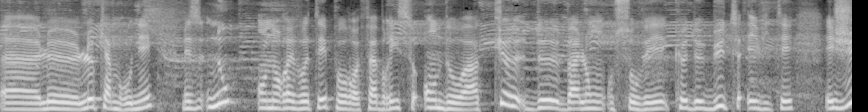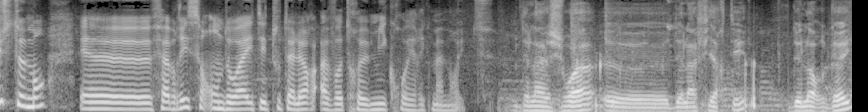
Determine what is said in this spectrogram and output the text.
euh, le, le, Camerounais. Mais nous, on aurait voté pour Fabrice Ondoa. Que de ballons sauvés, que de buts évités. Et justement, Fabrice Ondoa était tout à l'heure à votre micro, Eric Mamrut de la joie, euh, de la fierté, de l'orgueil,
